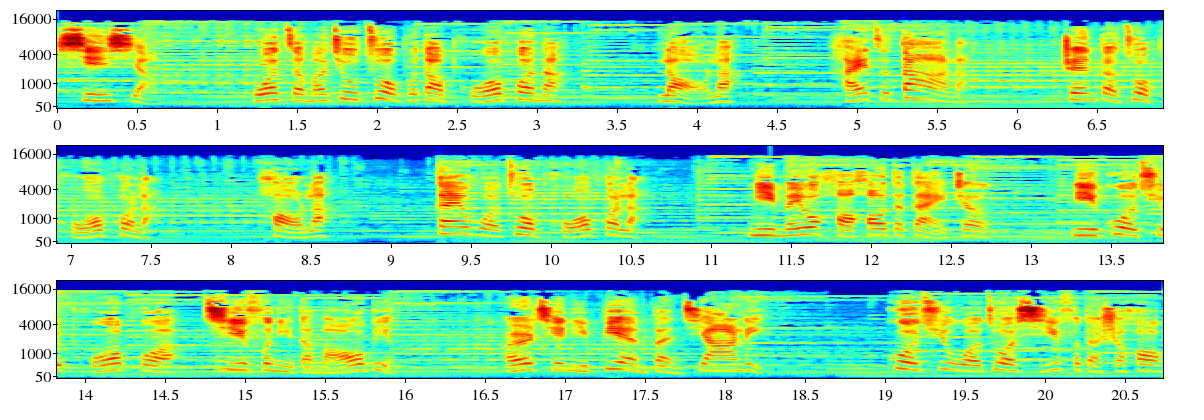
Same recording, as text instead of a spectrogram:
心想：我怎么就做不到婆婆呢？老了，孩子大了，真的做婆婆了。好了，该我做婆婆了。你没有好好的改正，你过去婆婆欺负你的毛病，而且你变本加厉。过去我做媳妇的时候，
